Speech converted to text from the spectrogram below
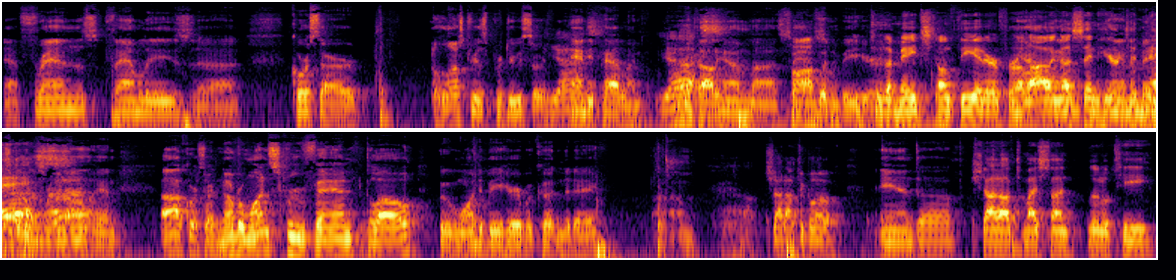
yeah, friends, families, uh, of course, our illustrious producer, Yes. Andy Padlin. Yes. Without him, uh, this band Awesome. wouldn't be here. To the Maidstone Theater for Yeah, allowing and- us in here and the today. Maidstone Right on. and uh, of course our number one screw fan, Glow, who wanted to be here but couldn't today. Um, Shout out to Glow. And uh, Shout out to my son, Little T.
